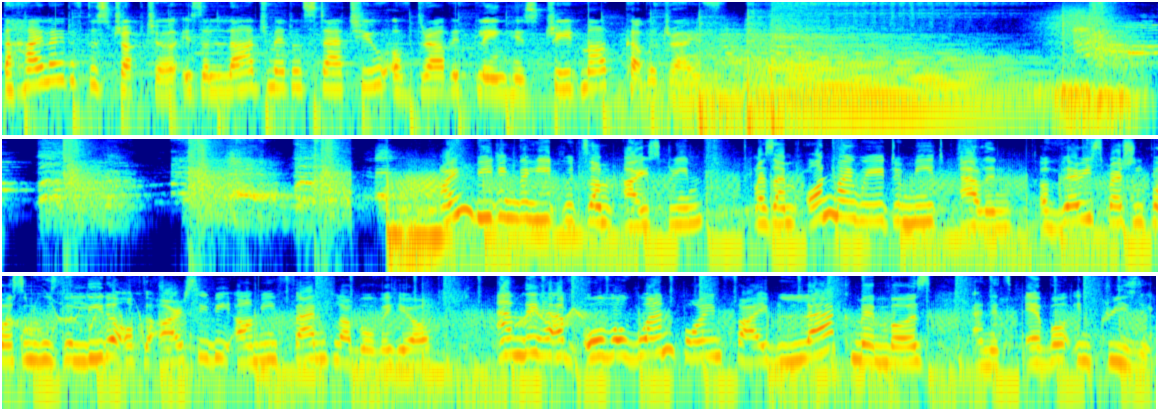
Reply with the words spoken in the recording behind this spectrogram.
The highlight of the structure is a large metal statue of Dravid playing his trademark cover drive. I'm beating the heat with some ice cream as I'm on my way to meet Alan, a very special person who's the leader of the RCB Army fan club over here. And they have over 1.5 lakh members and it's ever increasing.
